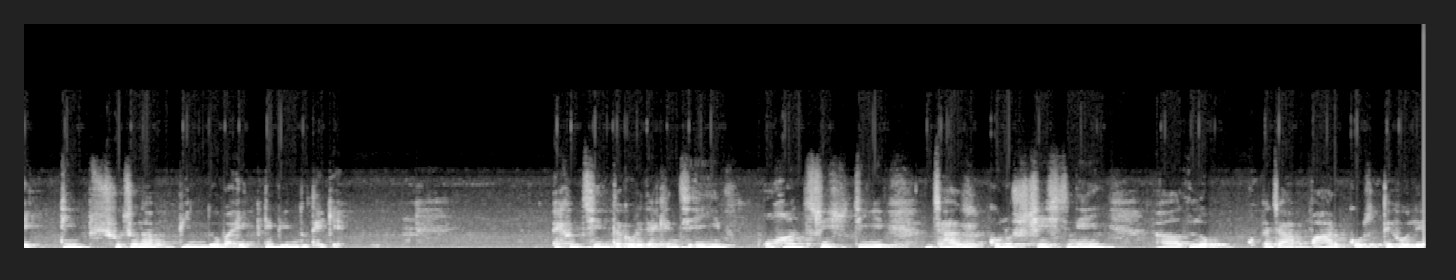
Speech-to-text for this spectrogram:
একটি সূচনা বিন্দু বা একটি বিন্দু থেকে। এখন চিন্তা করে দেখেন যে এই মহান সৃষ্টি যার কোনো শেষ নেই লোক, যা পার করতে হলে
